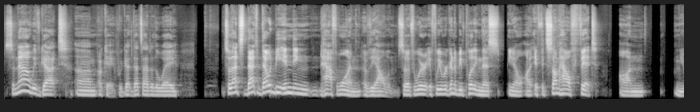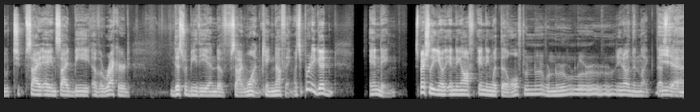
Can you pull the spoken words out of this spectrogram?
So now we've got um okay, we got that's out of the way. So that's that that would be ending half one of the album. So if we're if we were going to be putting this, you know, if it somehow fit on you know, side A and side B of a record, this would be the end of side 1, King Nothing. It's a pretty good ending. Especially, you know, ending off ending with the often never never, you know, and then like that's the end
